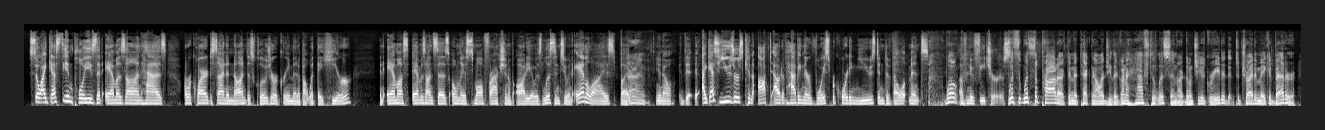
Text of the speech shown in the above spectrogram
So I guess the employees that Amazon has are required to sign a non-disclosure agreement about what they hear. And Amos, Amazon says only a small fraction of audio is listened to and analyzed. But right. you know, the, I guess users can opt out of having their voice recording used in development Well, of new features. with with the product and the technology, they're going to have to listen. Don't you agree to to try to make it better?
